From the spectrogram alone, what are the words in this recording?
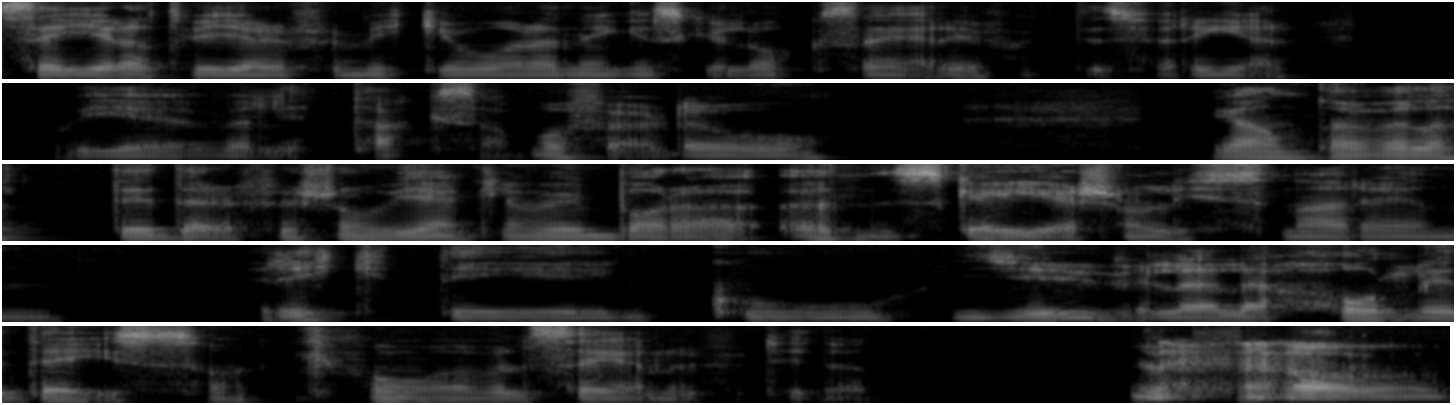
säger att vi gör det för mycket i vår egen skull också är det ju faktiskt för er. Vi är väldigt tacksamma för det och jag antar väl att det är därför som vi egentligen vill bara önska er som lyssnar en riktigt god jul eller holidays får man väl säga nu för tiden. Ja,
